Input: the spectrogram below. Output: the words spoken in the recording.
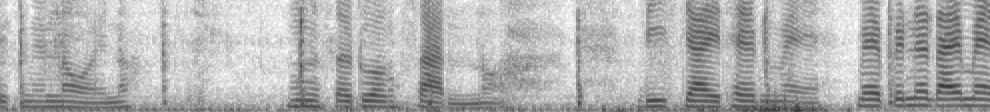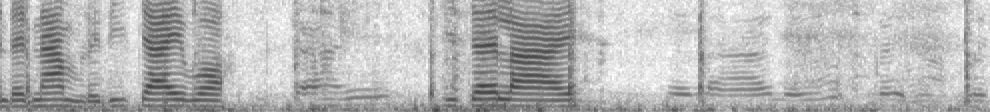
ล็กๆน้อยๆเนาะ มือสะดวงสั่นเนาะดีใจแทนแม่ แม่เป็นอะไรแม่ได้น้ำเลยดีใจบ่ใจดีใจหลายใจร้ายแล้วได้น้ำเลย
